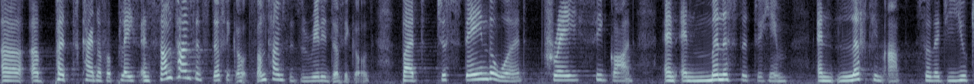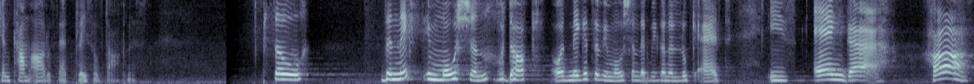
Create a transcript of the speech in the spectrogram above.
a, a, pit kind of a place. And sometimes it's difficult. Sometimes it's really difficult. But just stay in the word, pray, seek God, and, and minister to Him and lift Him up so that you can come out of that place of darkness. So, the next emotion or dark or negative emotion that we're going to look at is anger. Ah,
